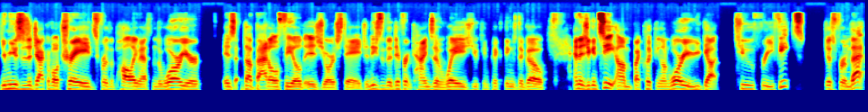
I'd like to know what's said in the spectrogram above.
Your muse is a jack of all trades for the polymath, and the warrior is the battlefield is your stage. And these are the different kinds of ways you can pick things to go. And as you can see, um, by clicking on warrior, you got two free feats just from Mhm. that.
